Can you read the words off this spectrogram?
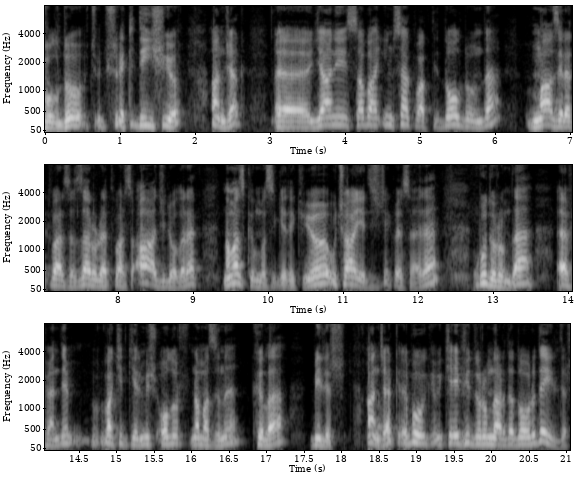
buldu. Sürekli değişiyor. Ancak ee, yani sabah imsak vakti dolduğunda mazeret varsa, zaruret varsa acil olarak namaz kılması gerekiyor. Uçağa yetişecek vesaire. Bu durumda efendim vakit girmiş olur namazını kılabilir. Ancak e, bu keyfi durumlarda doğru değildir.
